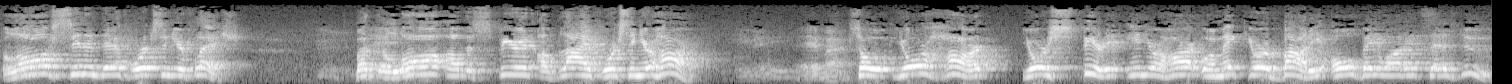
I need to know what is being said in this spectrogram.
the law of sin and death works in your flesh. But the law of the Spirit of life works in your heart. Amen. So your heart, your spirit in your heart will make your body obey what it says do.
